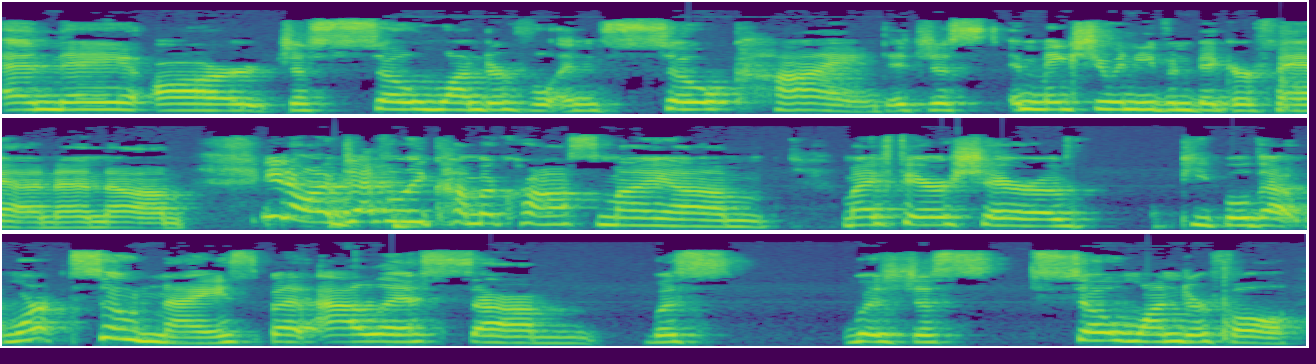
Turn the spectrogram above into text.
and they are just so wonderful and so kind. It just it makes you an even bigger fan. And um, you know i've definitely come across my um, my fair share of people that weren't so nice but alice um, was was just so wonderful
